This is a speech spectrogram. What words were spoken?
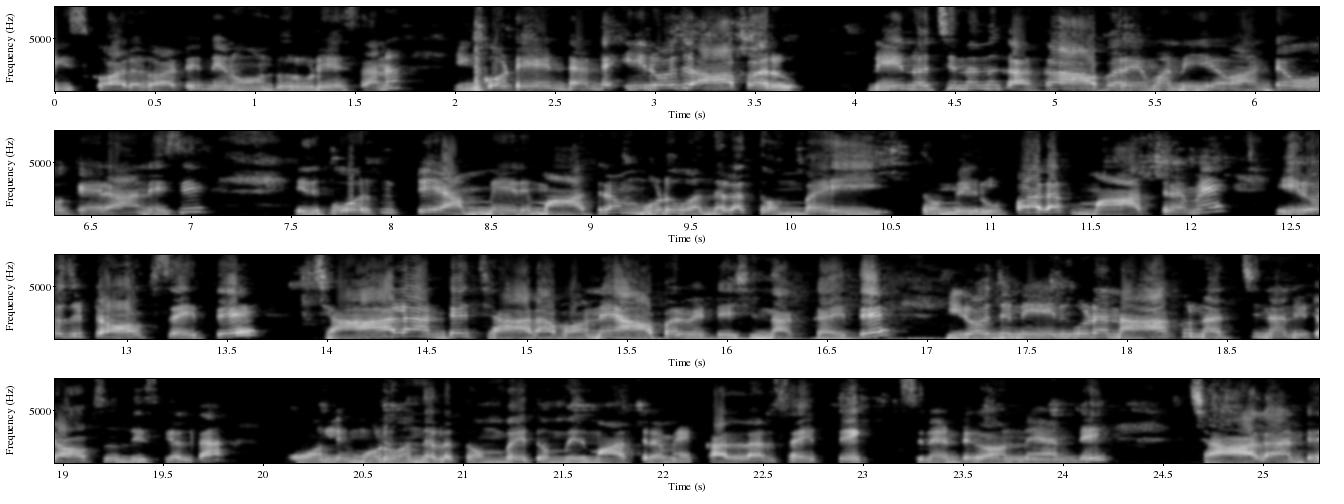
తీసుకోవాలి కాబట్టి నేను ఓన్ టూర్ కూడా చేస్తాను. ఇంకోటి ఏంటంటే ఈరోజు ఆఫరు నేను వచ్చినందుకు అక్క ఆఫర్ ఏమన్నా ఇయ్యవా అంటే ఓకే రా అనేసి ఇది ఫోర్ ఫిఫ్టీ అమ్మేది మాత్రం మూడు వందల తొంభై తొమ్మిది రూపాయలకు మాత్రమే ఈరోజు టాప్స్ అయితే చాలా అంటే చాలా బాగున్నాయి. ఆఫర్ పెట్టేసింది అక్క అయితే. ఈరోజు నేను కూడా నాకు నచ్చినన్ని టాప్స్ తీసుకెళ్తా. ఓన్లీ మూడు వందల తొంభై తొమ్మిది మాత్రమే. కలర్స్ అయితే ఎక్సలెంట్గా ఉన్నాయండి. చాలా అంటే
